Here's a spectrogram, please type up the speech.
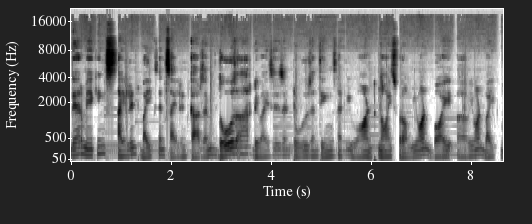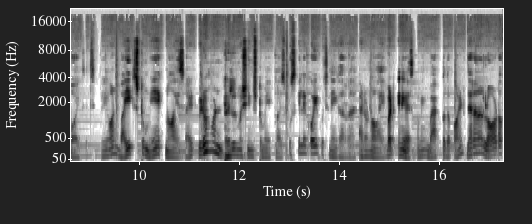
they are making silent bikes and silent cars. I mean, those are devices and tools and things that we want noise from. We want boy, uh, we want bike bikes. We want bikes to make noise, right? We don't want drill machines to make noise. उसके लिए कोई कुछ नहीं कर रहा है. I don't know why. But anyways, coming back to the point, there are a lot of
